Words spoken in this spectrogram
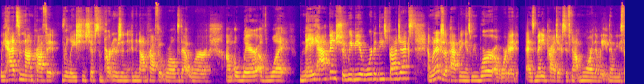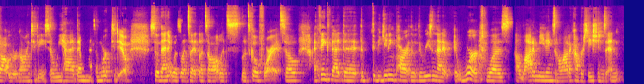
We had some nonprofit relationships and partners in, in the nonprofit world that were um, aware of what may happen should we be awarded these projects. And what ended up happening is we were awarded as many projects, if not more, than we than we thought we were going to be. So we had then we had some work to do. So then it was let's let's all let's let's go for it. So I think that the the, the beginning part, the, the reason that it, it worked was a lot of meetings and a lot of conversations and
